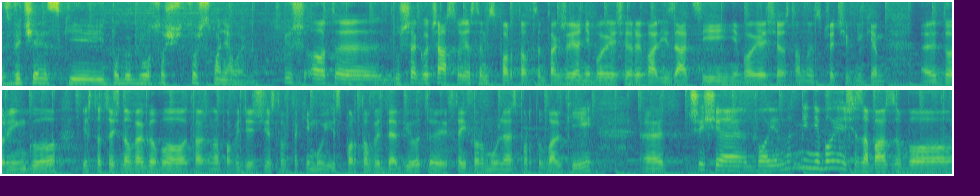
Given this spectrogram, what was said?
zwycięski i to by było coś, coś wspaniałego. Już od e, dłuższego czasu jestem sportowcem, także ja nie boję się rywalizacji, nie boję się stanąć z przeciwnikiem e, do ringu. Jest to coś nowego, bo no, powiedzieć, jest to taki mój sportowy debiut e, w tej formule sportu walki. E, czy się boję? No nie, nie boję się za bardzo, bo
